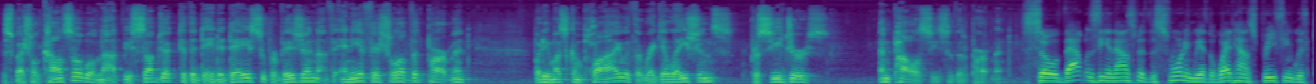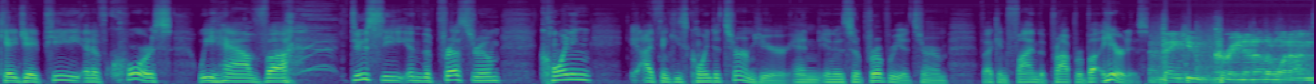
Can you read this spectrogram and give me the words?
The special counsel will not be subject to the day to day supervision of any official of the department, but he must comply with the regulations, procedures, and policies of the department. So that was the announcement this morning. We had the White House briefing with KJP, and of course, we have uh, Doocy in the press room coining. I think he's coined a term here, and, and it's an appropriate term. If I can find the proper, but here it is. Thank you, Karine. Another one on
